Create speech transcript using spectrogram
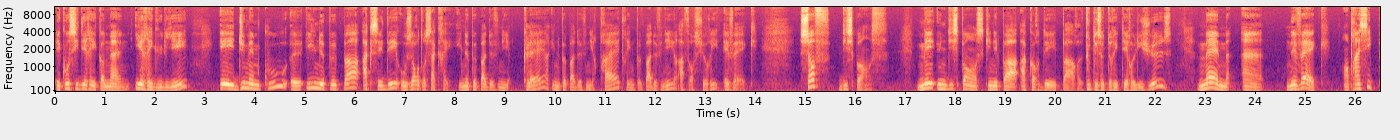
est considéré comme un irrégulier et du même coup, euh, il ne peut pas accéder aux ordres sacrés. Il ne peut pas devenir clerc, il ne peut pas devenir prêtre, il ne peut pas devenir, a fortiori, évêque. Sauf dispense. Mais une dispense qui n'est pas accordée par toutes les autorités religieuses, même un évêque, en principe,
